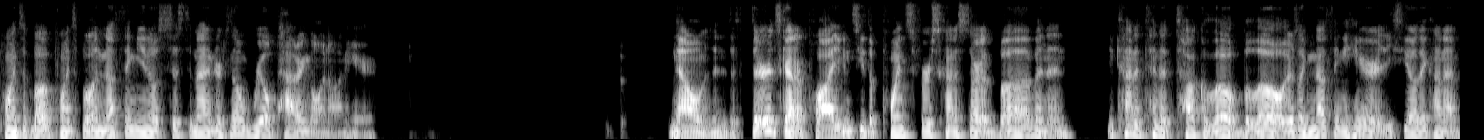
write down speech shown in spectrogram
points above, points below, nothing, you know, systematic. There's no real pattern going on here. Now, in the third scatter plot, you can see the points first kind of start above and then they kind of tend to tuck low below. There's like nothing here. You see how they kind of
